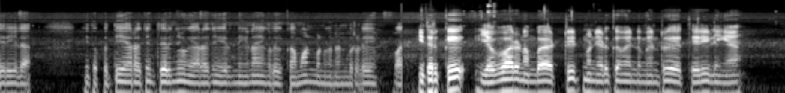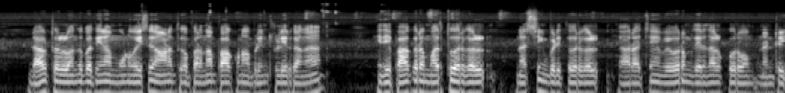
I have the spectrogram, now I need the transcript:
தெரியல. இதை பற்றி யாராச்சும் தெரிஞ்சவங்க யாராச்சும் இருந்தீங்கன்னா எங்களுக்கு கமெண்ட் பண்ணுங்கள் நண்பர்களே. இதற்கு எவ்வாறு நம்ம ட்ரீட்மெண்ட் எடுக்க வேண்டும் என்று தெரியலிங்க. டாக்டர்கள் வந்து பார்த்திங்கன்னா மூணு வயசு ஆனதுக்கு அப்புறம் தான் பார்க்கணும் அப்படின்னு சொல்லியிருக்காங்க. இதை பார்க்குற மருத்துவர்கள் நர்சிங் படித்தவர்கள் யாராச்சும் விவரம் தெரிந்தால் கூறவும் நன்றி.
